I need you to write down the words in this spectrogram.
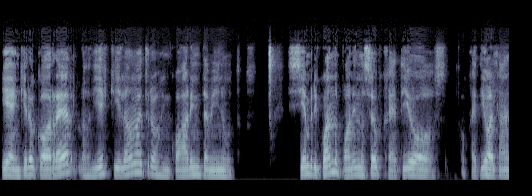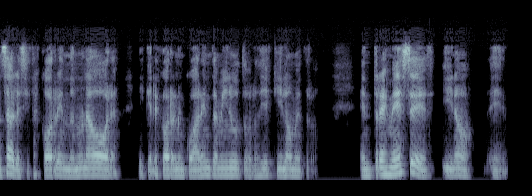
bien, quiero correr los 10 kilómetros en 40 minutos. Siempre y cuando poniéndose objetivos, objetivos alcanzables. Si estás corriendo en una hora y quieres correr en 40 minutos los 10 kilómetros en tres meses, y no, eh,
